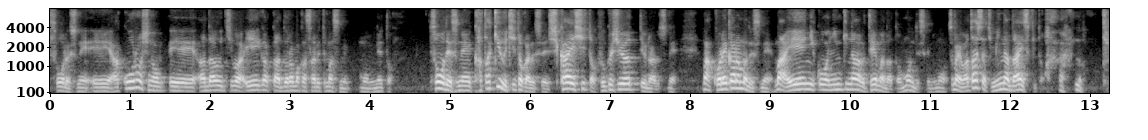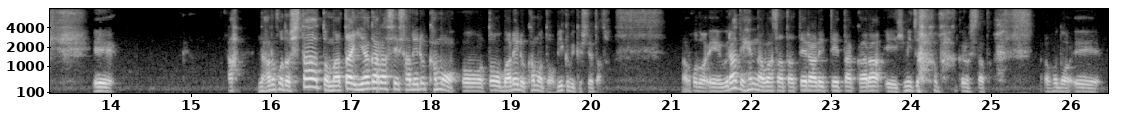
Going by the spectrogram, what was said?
そうですね、えー、赤穂浪士の、えー、仇討ちは映画化、ドラマ化されてますねもんねと。そうですね、敵討ちとかですね、仕返しと復讐っていうのはですね、まあ、これからもですね、まあ、永遠にこう人気のあるテーマだと思うんですけども、つまり私たちみんな大好きと。えー、あなるほど、した後また嫌がらせされるかもとバレるかもとビクビクしてたと。なるほど、えー、裏で変な噂立てられてたから、えー、秘密を暴露したと。なるほど、えー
